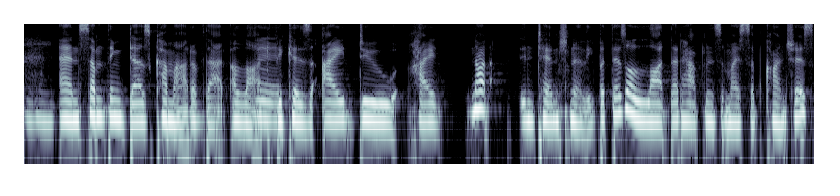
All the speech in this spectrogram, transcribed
mm-hmm. and something does come out of that a lot mm. because I do hide not intentionally, but there's a lot that happens in my subconscious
